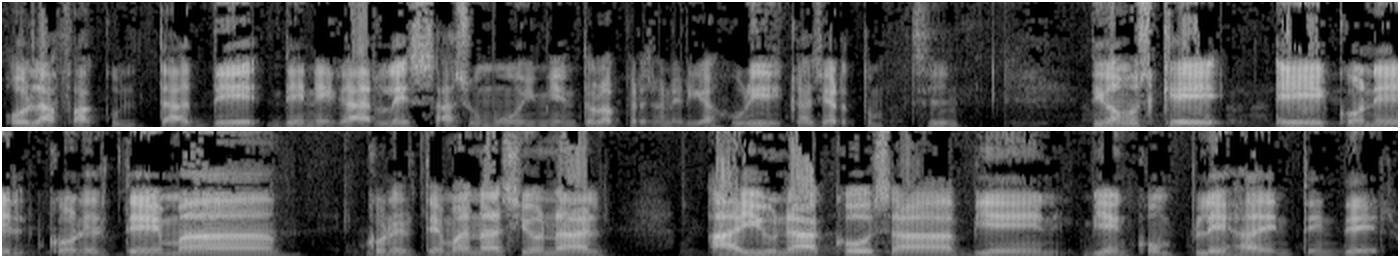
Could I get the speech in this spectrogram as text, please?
o la facultad de, negarles a su movimiento la personería jurídica, ¿cierto? Sí. Digamos que eh, con el con el tema con el tema nacional hay una cosa bien bien compleja de entender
